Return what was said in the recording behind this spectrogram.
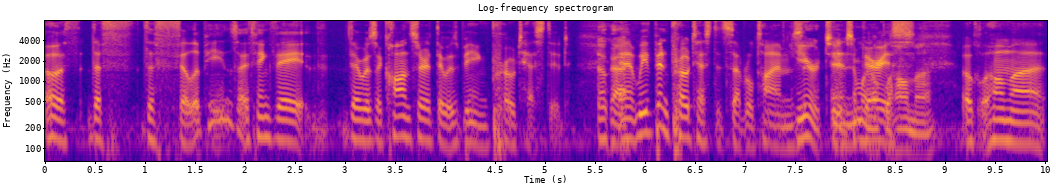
Oh, th- the the Philippines. I think they th- there was a concert that was being protested. Okay. and we've been protested several times Here, too, somewhere in Oklahoma. Oklahoma,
